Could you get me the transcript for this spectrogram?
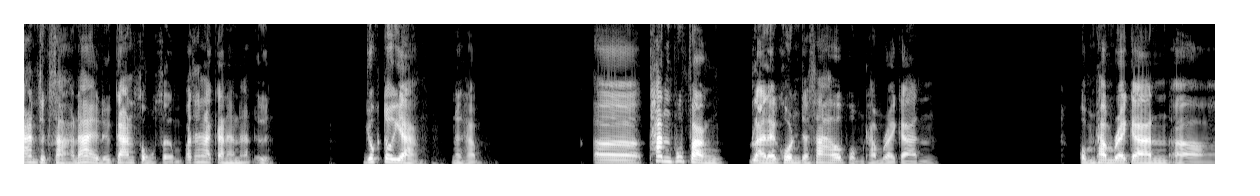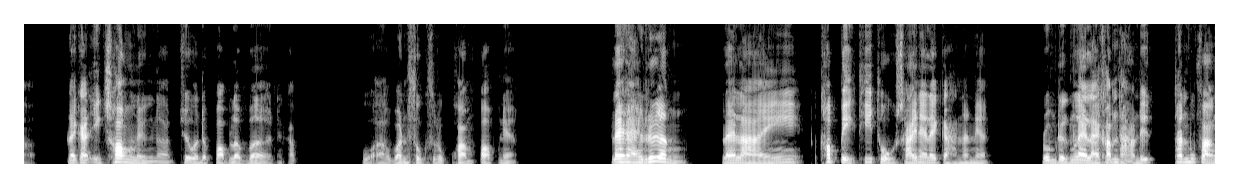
การศึกษาได้หรือการส่งเสริมพัฒนาการทางด้านอื่น ยกตัวอย่างนะครับ เอ่อท่านผู้ฟังหลาย ๆ คนจะทราบว่าผมทำรายการ ผมทำรายการ เอ่อ รายการอีกช่องหนึ่งนะครับ ชื่อว่า The Pop Lover นะครับวันศุกร์สนุกความพ็อปเนี่ย หลาย ๆ เรื่องหลายๆ topic ที่ถูกใช้ในรายการนั้นเนี่ย รวมถึงหลาย ๆคำถามที่ท่านผู้ฟัง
